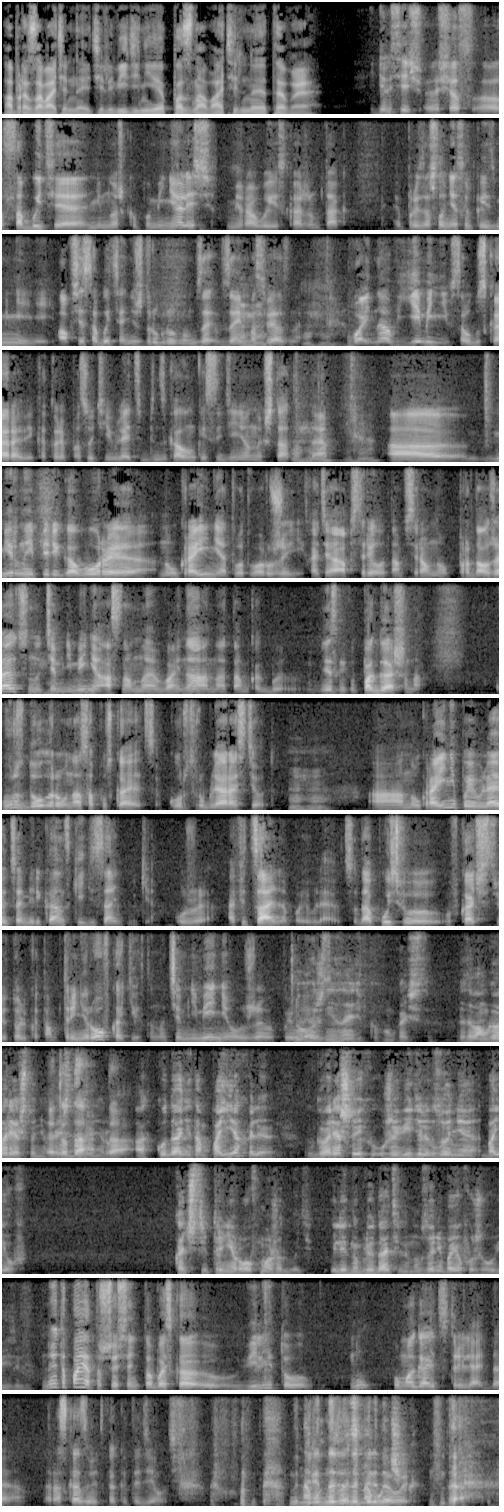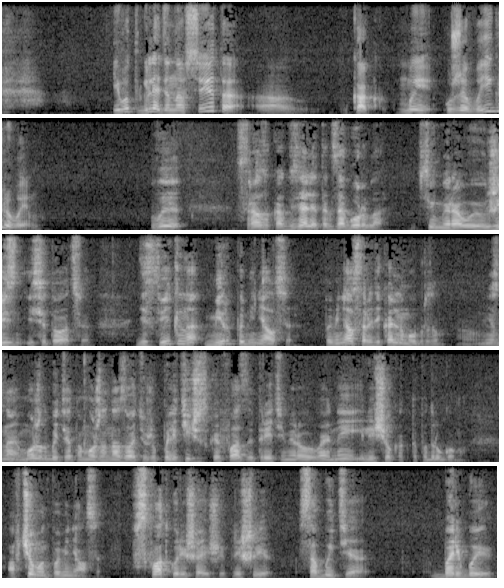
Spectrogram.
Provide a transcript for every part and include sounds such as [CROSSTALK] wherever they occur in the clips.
Образовательное телевидение, познавательное ТВ. Евгений Алексеевич, сейчас э, события немножко поменялись, мировые, скажем так. Произошло несколько изменений. А все события, они же друг другом вза- взаимосвязаны. Uh-huh, uh-huh. Война в Йемене и в Саудовской Аравии, которая, по сути, является бензоколонкой Соединенных Штатов. Uh-huh, да? uh-huh. А, мирные переговоры на Украине, отвод вооружений. Хотя обстрелы там все равно продолжаются, но, uh-huh. тем не менее, основная война, она там как бы несколько погашена курс доллара у нас опускается, курс рубля растет. Угу. А на Украине появляются американские десантники уже официально появляются, да, пусть в, качестве только там тренеров каких-то, но тем не менее уже появляются. Ну вы же не знаете в каком качестве. Это вам говорят, что они в Это да, тренеров. Да. А куда они там поехали? Говорят, что их уже видели в зоне боев. В качестве тренеров, может быть, или наблюдателей, но в зоне боев уже увидели. Ну это понятно, что если они там войска э, ввели, то ну, помогает стрелять, да, рассказывает, как это делать. [LAUGHS] на, перед, на, на передовой. [LAUGHS] И вот глядя на все это, а, как мы уже выигрываем? Вы сразу как взяли, так за горло всю мировую жизнь и ситуацию. Действительно, мир поменялся. Поменялся радикальным образом. Не знаю, может быть, это можно назвать уже политической фазой Третьей мировой войны или еще как-то по-другому. А в чем он поменялся? В схватку решающую пришли события борьбы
